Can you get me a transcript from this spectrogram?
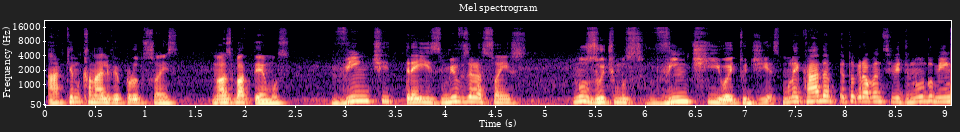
aqui no canal LV Produções nós batemos 23 mil visualizações nos últimos 28 dias. Molecada, eu tô gravando esse vídeo no domingo.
